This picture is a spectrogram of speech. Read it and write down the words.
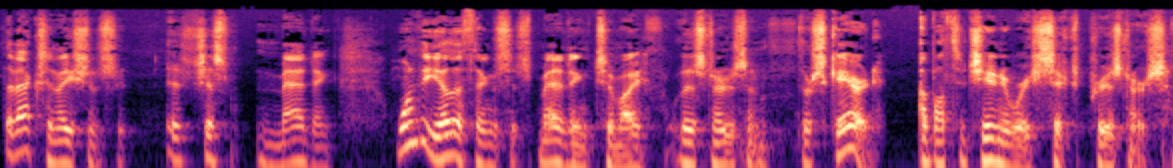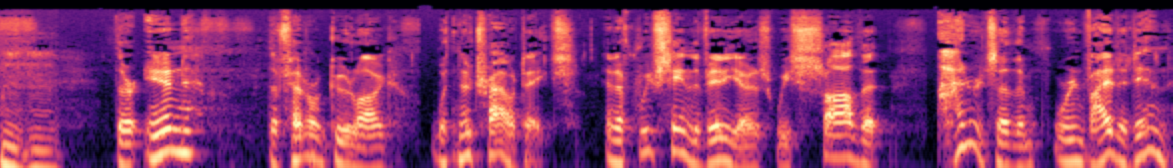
the vaccinations, it's just maddening. One of the other things that's maddening to my listeners, and they're scared about the January 6th prisoners. Mm-hmm. They're in the federal gulag with no trial dates. And if we've seen the videos, we saw that hundreds of them were invited in.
